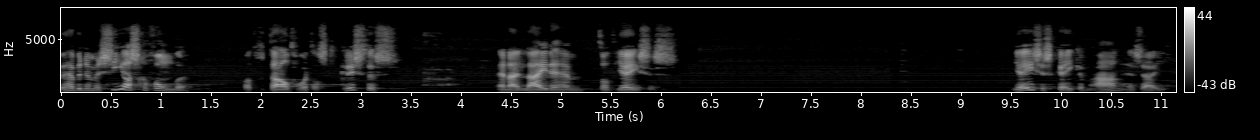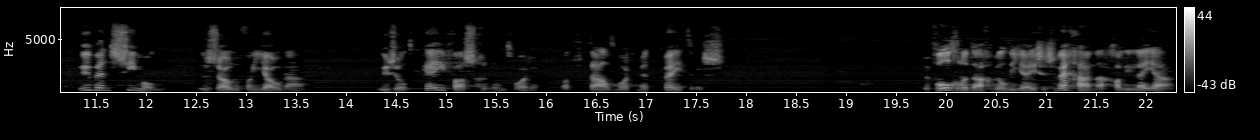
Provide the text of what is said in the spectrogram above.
we hebben de Messias gevonden, wat vertaald wordt als Christus. En hij leidde hem tot Jezus. Jezus keek hem aan en zei, u bent Simon, de zoon van Jona. U zult Kefas genoemd worden, wat vertaald wordt met Petrus. De volgende dag wilde Jezus weggaan naar Galilea.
